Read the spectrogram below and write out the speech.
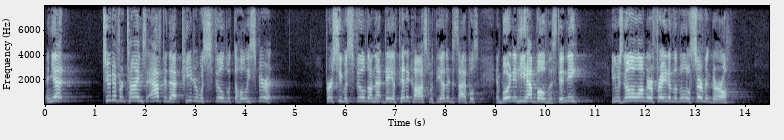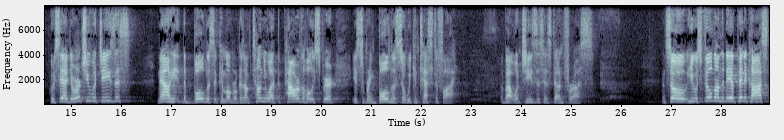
And yet, two different times after that, Peter was filled with the Holy Spirit. First, he was filled on that day of Pentecost with the other disciples, and boy, did he have boldness, didn't he? He was no longer afraid of the little servant girl who said, Weren't you with Jesus? Now he, the boldness had come over him because I'm telling you what, the power of the Holy Spirit is to bring boldness so we can testify about what Jesus has done for us. And so he was filled on the day of Pentecost,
